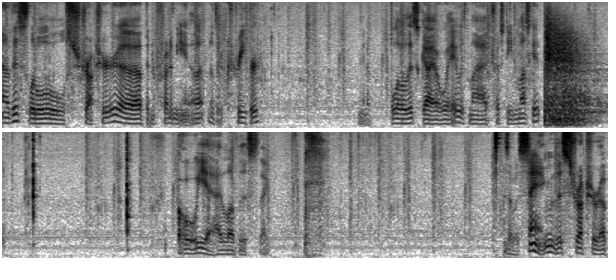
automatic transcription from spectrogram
Now this little structure uh, up in front of me, uh, another creeper. I'm gonna blow this guy away with my trusty musket. Oh yeah, I love this thing. As I was saying, this structure up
